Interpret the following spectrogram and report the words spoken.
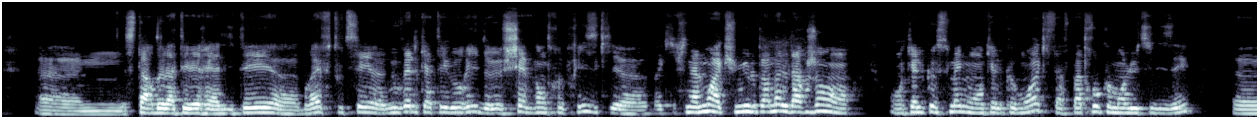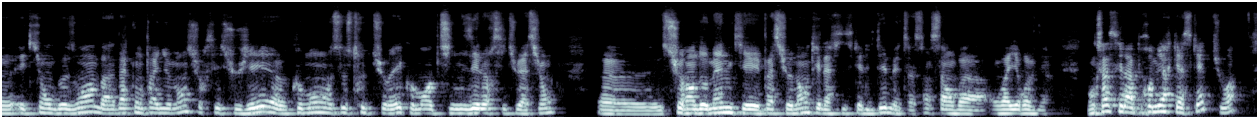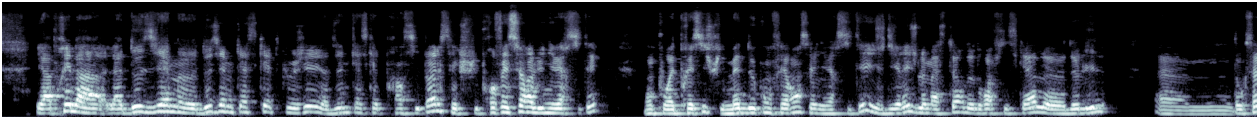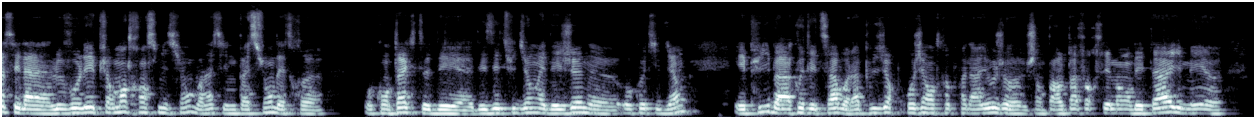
stars de la télé-réalité, bref, toutes ces nouvelles catégories de chefs d'entreprise qui, bah, finalement accumulent pas mal d'argent en quelques semaines ou en quelques mois, qui savent pas trop comment l'utiliser euh, et qui ont besoin bah, d'accompagnement sur ces sujets, euh, comment se structurer, comment optimiser leur situation euh, sur un domaine qui est passionnant, qui est la fiscalité, mais de toute façon, ça, on va, on va y revenir. Donc ça, c'est la première casquette, tu vois. Et après, la, deuxième, deuxième casquette que j'ai, la deuxième casquette principale, c'est que je suis professeur à l'université. Donc, pour être précis, je suis maître de conférence à l'université et je dirige le master de droit fiscal de Lille euh, donc ça, c'est le volet purement transmission. Voilà, c'est une passion d'être euh, au contact des, étudiants et des jeunes euh, au quotidien. Et puis, bah, à côté de ça, voilà, plusieurs projets entrepreneuriaux. Je n'en parle pas forcément en détail, mais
